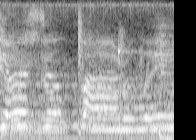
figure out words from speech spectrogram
You're so far away.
